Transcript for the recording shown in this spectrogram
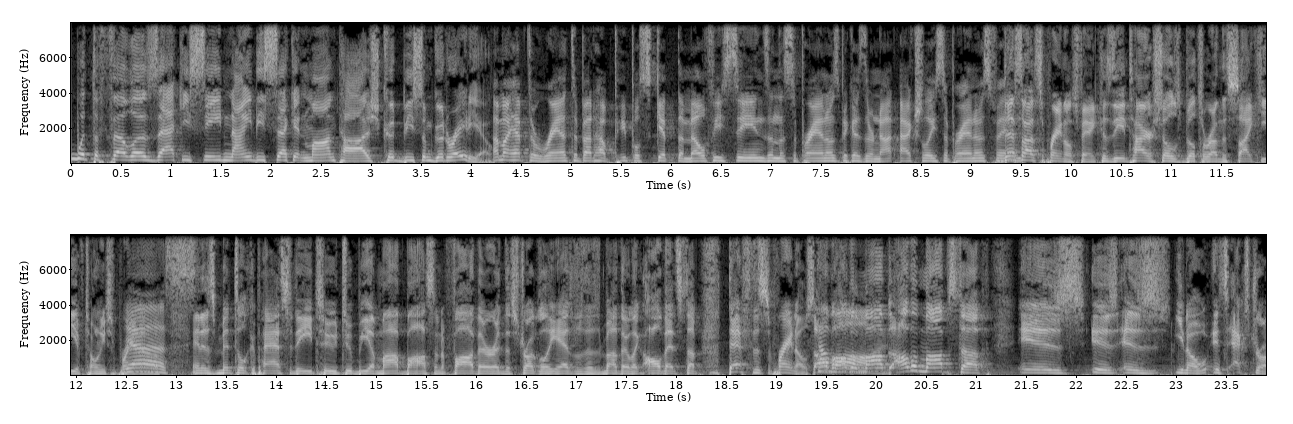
with the fella Zachy C ninety second montage could be some good radio. I might have to rant about how people skip the Melfi scenes in The Sopranos because they're not actually Sopranos fans. That's not a Sopranos fan because the entire show is built around the psyche of Tony Soprano Yes. and his mental capacity to to be a mob boss and a father and the struggle he has with his mother, like all that stuff. That's the Sopranos. All, Come the- all the mob, all the mob stuff is is is you know it's extra.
